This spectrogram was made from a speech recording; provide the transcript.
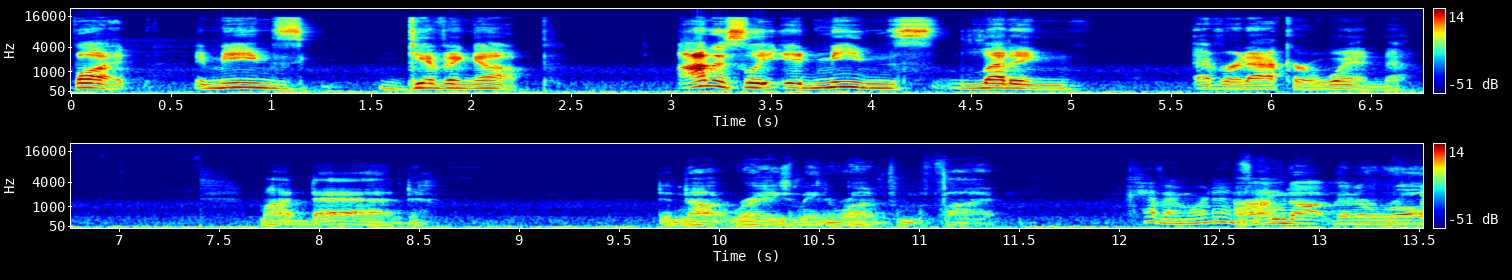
But it means giving up. Honestly, it means letting Everett Acker win. My dad did not raise me to run from a fight. Kevin, we're not I'm saying. not gonna roll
